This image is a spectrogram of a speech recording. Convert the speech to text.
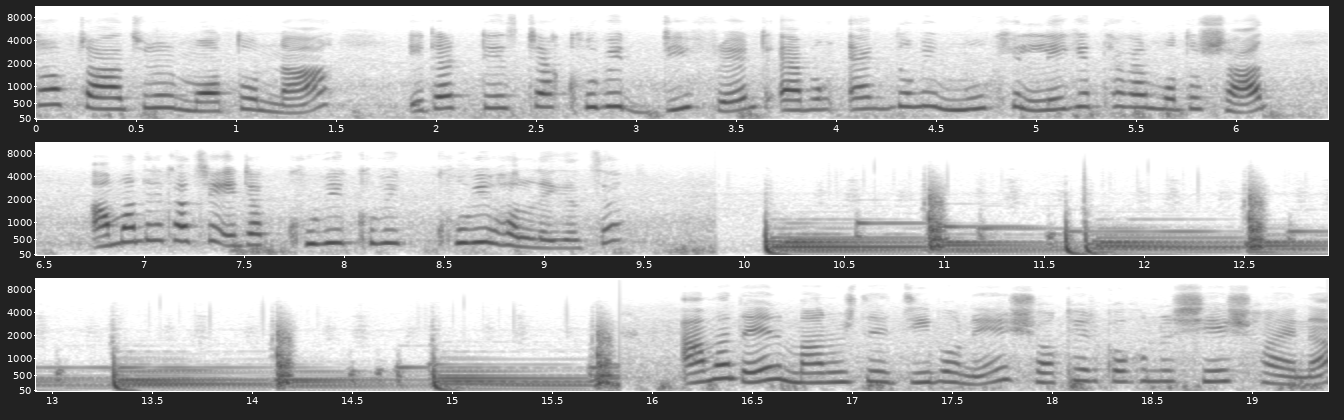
সব চানাচুরের মতো না এটার টেস্টটা খুবই ডিফারেন্ট এবং একদমই মুখে লেগে থাকার মতো স্বাদ। আমাদের কাছে এটা খুবই খুবই খুবই ভালো লেগেছে। আমাদের মানুষদের জীবনে শখের কখনো শেষ হয় না।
